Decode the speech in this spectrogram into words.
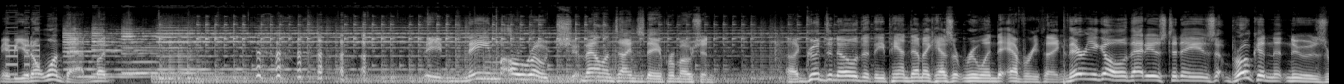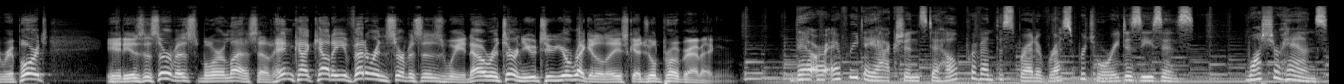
maybe you don't want that, but. the Name a Roach Valentine's Day promotion. Uh, good to know that the pandemic hasn't ruined everything. There you go. That is today's Broken News Report. It is a service, more or less, of Hancock County Veteran Services. We now return you to your regularly scheduled programming. There are everyday actions to help prevent the spread of respiratory diseases. Wash your hands.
